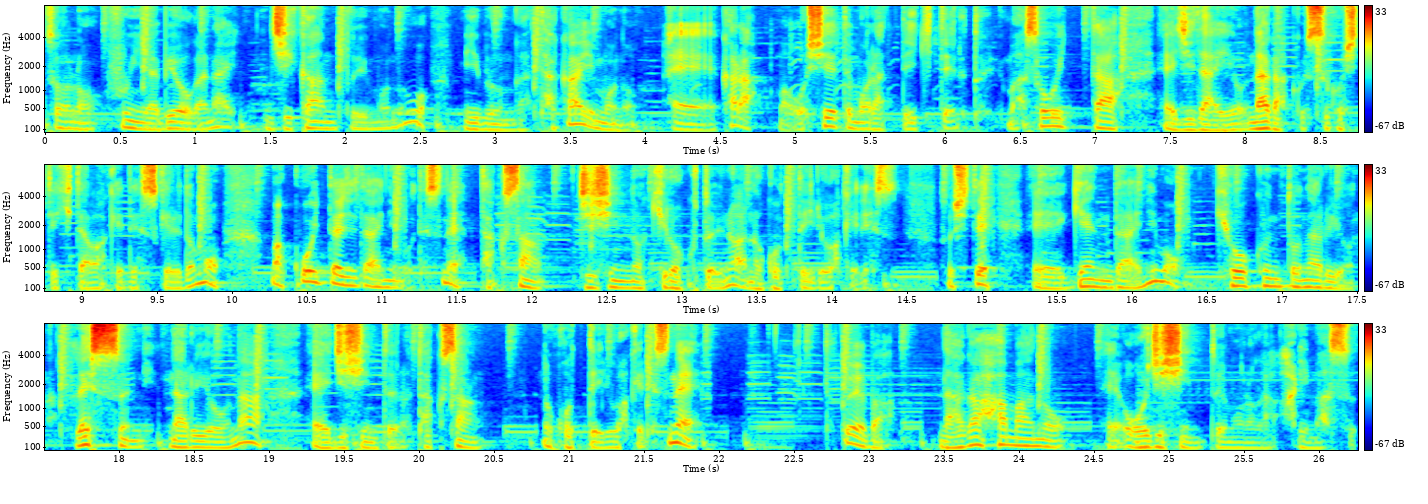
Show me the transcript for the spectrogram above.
その糞や病がない時間というものを身分が高いもの、えー、から、まあ、教えてもらって生きているという、まあ、そういった時代を長く過ごしてきたわけですけれども、まあ、こういった時代にもですねたくさん地震の記録というのは残っているわけです。そして、えー、現代にも教訓となるようなレッスンになるような、えー、地震というのはたくさん残っているわけですね。例えば長浜の大地震というものがあります。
